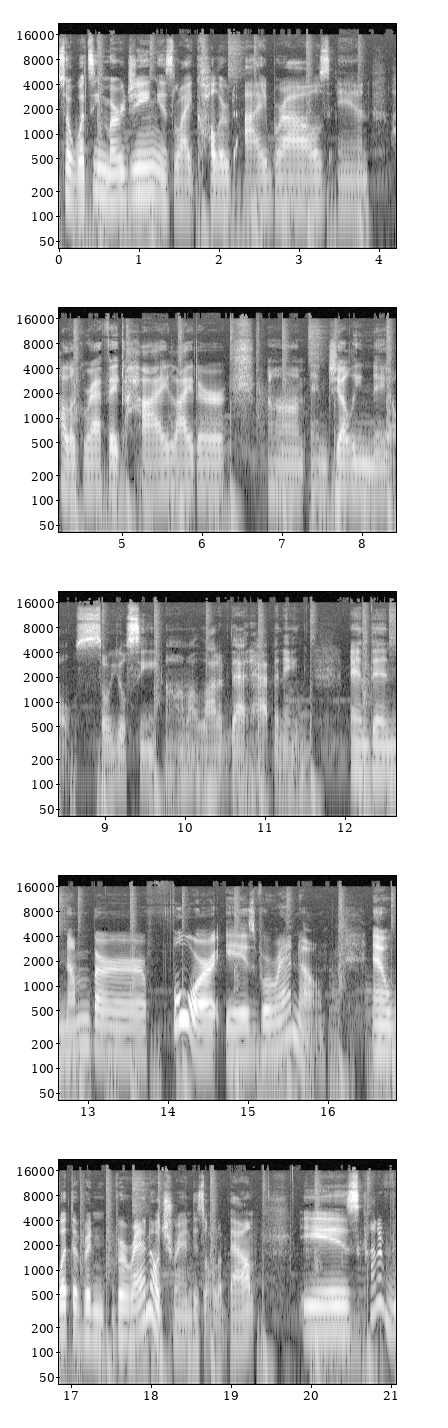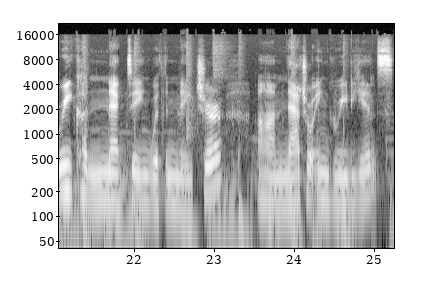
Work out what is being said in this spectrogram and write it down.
So, what's emerging is like colored eyebrows and holographic highlighter um, and jelly nails. So, you'll see um, a lot of that happening. And then, number four is Verano. And what the Verano trend is all about is kind of reconnecting with nature, um, natural ingredients,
